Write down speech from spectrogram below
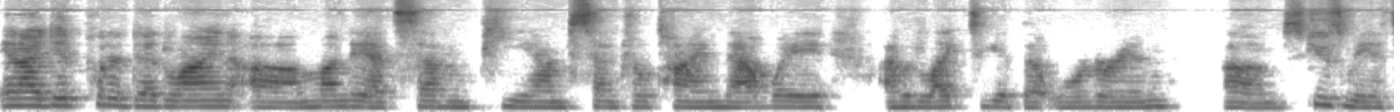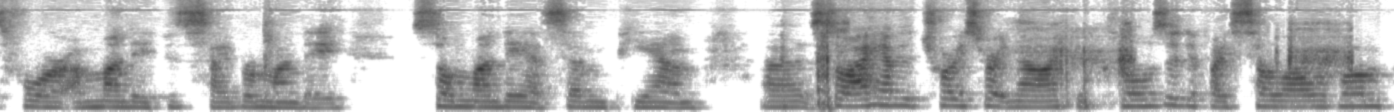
And I did put a deadline uh, Monday at 7 p.m. Central Time. That way, I would like to get that order in. Um, excuse me, it's for a Monday, Cyber Monday. So Monday at 7 p.m. Uh, so I have the choice right now. I could close it if I sell all of them,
